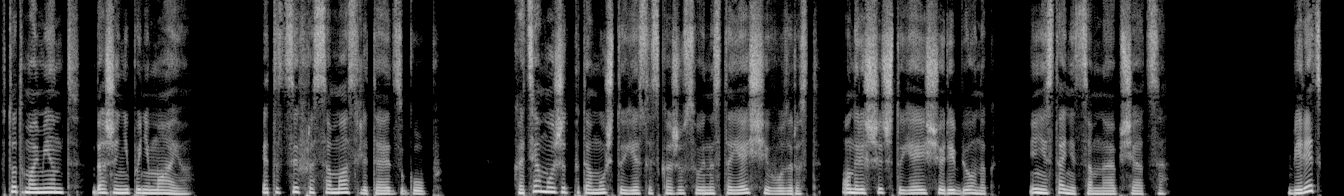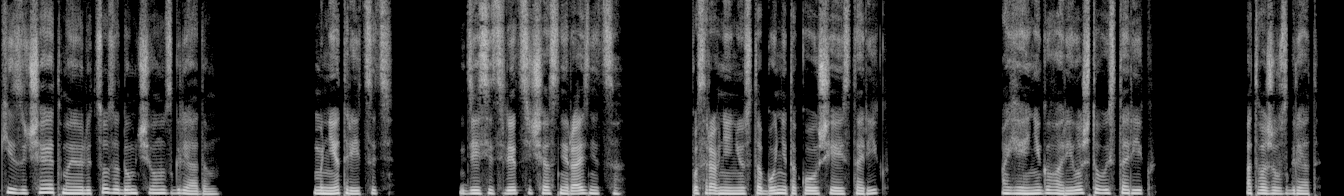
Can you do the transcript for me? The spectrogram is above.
В тот момент даже не понимаю. Эта цифра сама слетает с губ. Хотя, может, потому что если скажу свой настоящий возраст, он решит, что я еще ребенок и не станет со мной общаться. Белецкий изучает моё лицо задумчивым взглядом. Мне тридцать. Десять лет сейчас не разница. По сравнению с тобой не такой уж я и старик. А я и не говорила, что вы старик. Отвожу взгляд.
